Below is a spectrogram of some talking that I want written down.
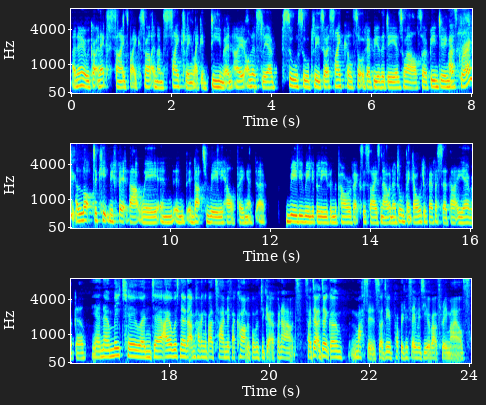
I know we got an exercise bike as well, and I'm cycling like a demon. I honestly, I'm so so pleased. So I cycle sort of every other day as well. So I've been doing that's a, great a lot to keep me fit that way, and and, and that's really helping. I, I really, really believe in the power of exercise now. And I don't think I would have ever said that a year ago. Yeah, no, me too. And uh, I always know that I'm having a bad time if I can't be bothered to get up and out. So I don't, I don't go masses. I do probably the same as you, about three miles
